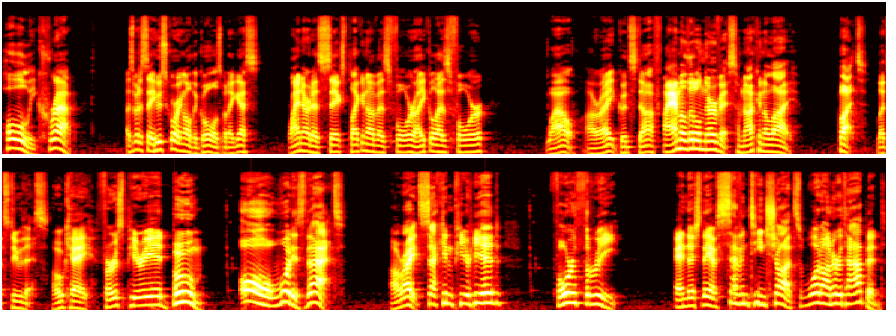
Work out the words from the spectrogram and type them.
Holy crap. I was about to say who's scoring all the goals, but I guess Reinhart has six, Plekhanov has four, Eichel has four. Wow. All right, good stuff. I am a little nervous, I'm not going to lie. But let's do this. Okay, first period, boom. Oh, what is that? All right, second period, 4-3. And they have 17 shots. What on earth happened?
